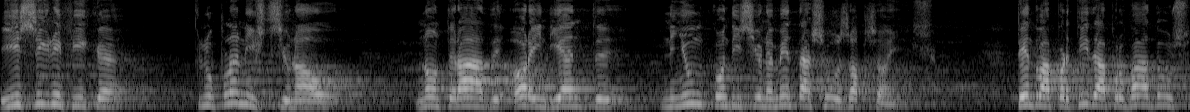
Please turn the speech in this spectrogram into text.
E isso significa que no plano institucional não terá de hora em diante nenhum condicionamento às suas opções, tendo à partida aprovados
